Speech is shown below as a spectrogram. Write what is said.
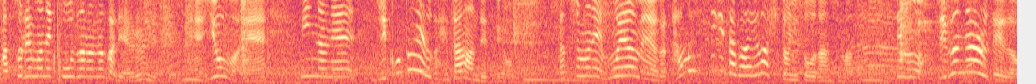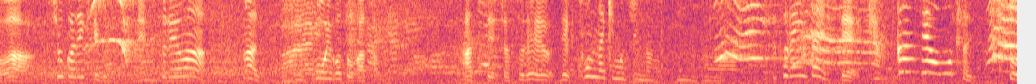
まあ、それもね講座の中でやるんですけどね。要はねみんなね自己対応が下手なんですよ。私もねモヤモヤがたまりすぎた場合は人に相談します。でも自分である程度は消化できてくるんですよねそれはまあこういうことがあったと。あってじゃあそれでこんな気持ちになったと。じゃあそれに対して客観性を持った人を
